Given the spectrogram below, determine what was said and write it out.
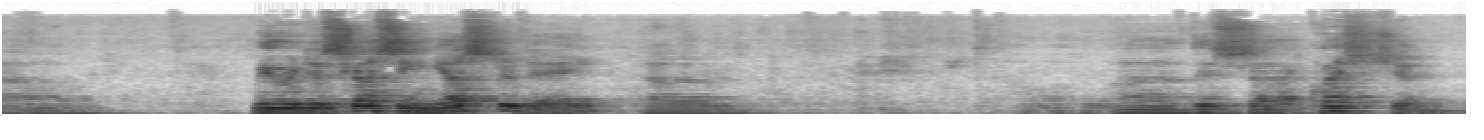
Um, we were discussing yesterday um, this question:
